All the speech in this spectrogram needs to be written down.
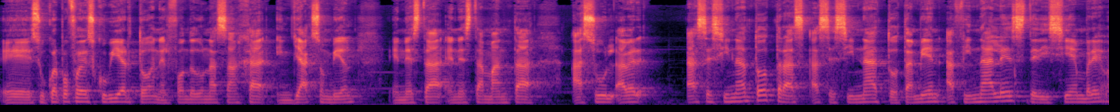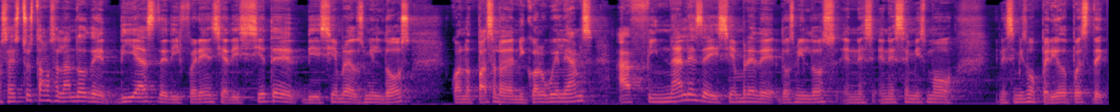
eh, su cuerpo fue descubierto en el fondo de una zanja en Jacksonville, en esta, en esta manta azul. A ver, asesinato tras asesinato, también a finales de diciembre, o sea, esto estamos hablando de días de diferencia, 17 de diciembre de 2002, cuando pasa lo de Nicole Williams, a finales de diciembre de 2002, en, en ese, mismo, en ese mismo periodo, pues de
